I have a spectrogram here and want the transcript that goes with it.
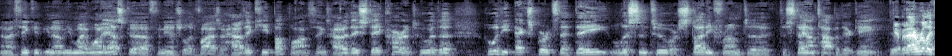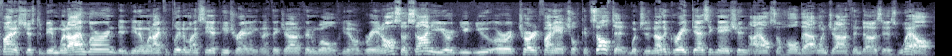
And I think, you know, you might want to ask a financial advisor how they keep up on things. How do they stay current? Who are the who are the experts that they listen to or study from to, to stay on top of their game? Yeah, but I really find it's just to be. What I learned, you know, when I completed my CFP training, and I think Jonathan will, you know, agree. And also, Sonia, you're, you you are a chartered financial consultant, which is another great designation. I also hold that one. Jonathan does as well,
